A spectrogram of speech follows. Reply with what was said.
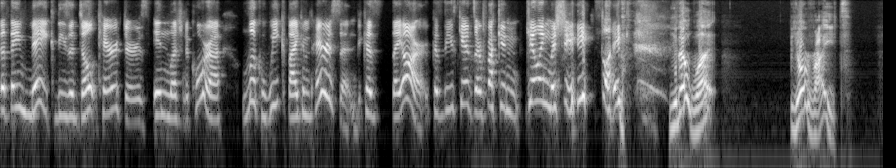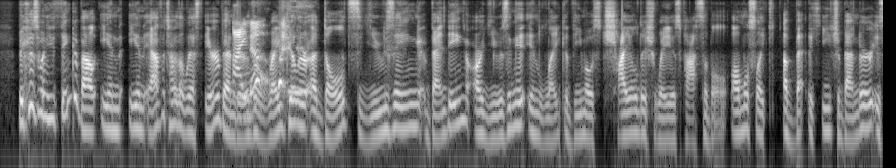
that they make these adult characters in Legend of Korra look weak by comparison because they are because these kids are fucking killing machines like You know what? You're right. Because when you think about in in Avatar: The Last Airbender, the regular adults using bending are using it in like the most childish way as possible. Almost like a be- like each bender is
